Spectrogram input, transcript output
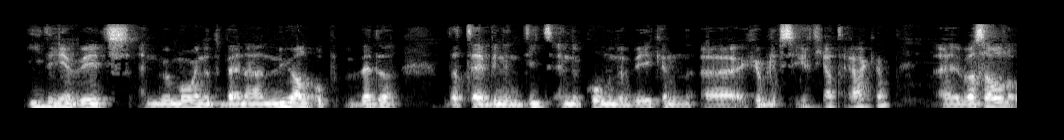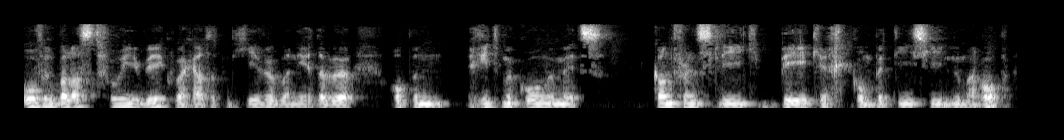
iedereen weet, en we mogen het bijna nu al op wedden, dat hij binnen dit en de komende weken uh, geblesseerd gaat raken. Hij was al overbelast vorige week. Wat gaat het geven wanneer dat we op een ritme komen met Conference League, beker, competitie, noem maar op.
